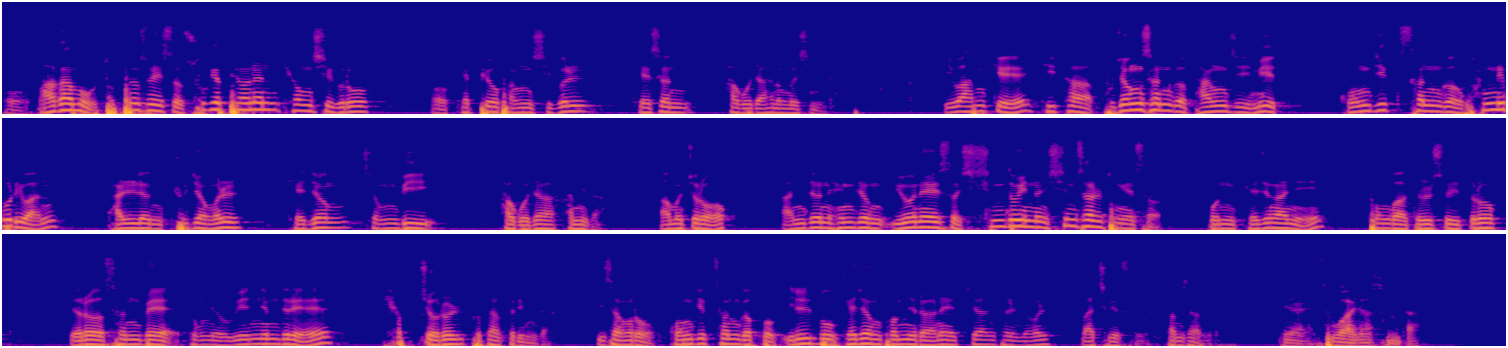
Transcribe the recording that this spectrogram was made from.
어, 마감 후 투표소에서 수개표하는 형식으로 어, 개표 방식을 개선하고자 하는 것입니다. 이와 함께 기타 부정선거 방지 및 공직선거 확립을 위한 관련 규정을 개정 정비하고자 합니다. 아무쪼록 안전행정위원회에서 심도 있는 심사를 통해서 본 개정안이 통과될 수 있도록 여러 선배 동료 의원님들의 협조를 부탁드립니다. 이상으로 공직선거법 일부 개정 법률안의 제안 설명을 마치겠습니다. 감사합니다. 예, 수고하셨습니다.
